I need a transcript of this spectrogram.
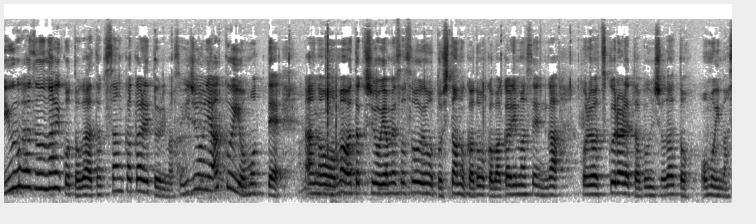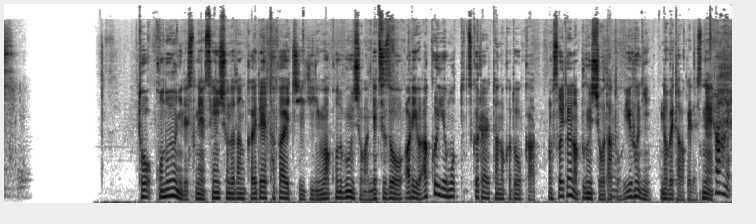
言うはずのないことがたくさん書かれております、非常に悪意を持ってあの、まあ、私を辞めさせようとしたのかどうか分かりませんが、これは作られた文書だと思います。と、このようにですね、先週の段階で高市議員はこの文書が捏造、あるいは悪意を持って作られたのかどうか、そういったような文章だというふうに述べたわけですね。うんはい、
